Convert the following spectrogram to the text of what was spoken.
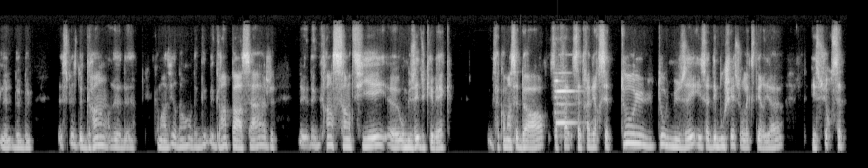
de grand, comment dire, donc, de, grand passage, de, grands sentiers au musée du Québec ça commençait dehors, ça, traversait tout le, tout le, musée et ça débouchait sur l'extérieur. Et sur cette,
